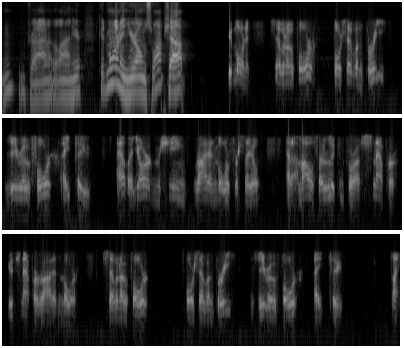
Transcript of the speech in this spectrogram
Hmm, we'll try another line here. Good morning. You're on the Swap Shop. Good morning. 704 473 0482. I have a yard machine riding mower for sale, and I'm also looking for a snapper, good snapper riding mower. 704 473 0482. Thanks.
